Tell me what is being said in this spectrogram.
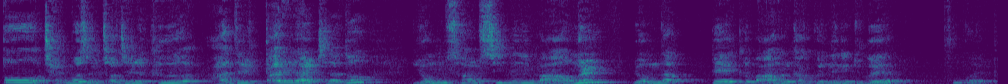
또 잘못을 저지를 그 아들, 딸이라 할지라도 용서할 수 있는 이 마음을 용납의 그 마음을 갖고 있는 게 누구예요? 부모예요. 부모.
